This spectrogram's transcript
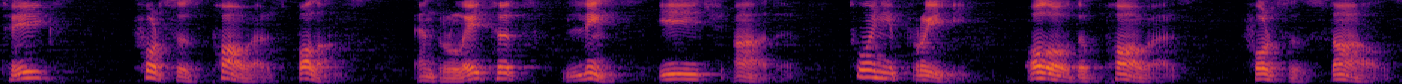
takes forces powers balance and related links each other 23. All of the powers, forces, styles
